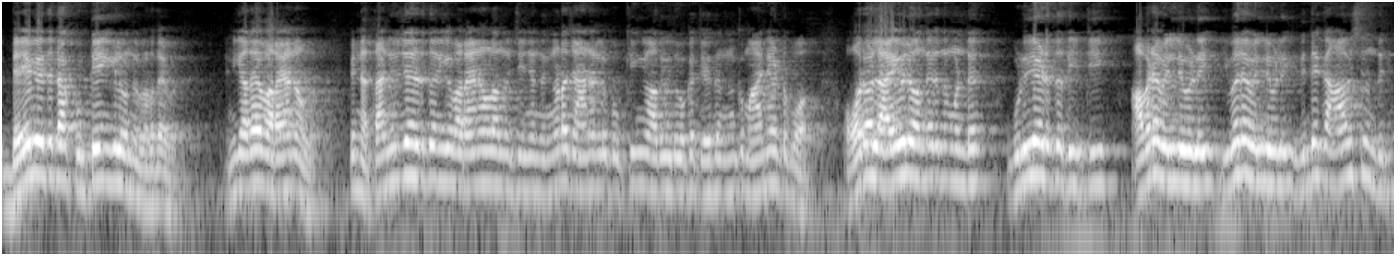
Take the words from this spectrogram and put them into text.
ദയവ് ചെയ്തിട്ട് ആ കുട്ടിയെങ്കിലും ഒന്ന് വെറുതെ വിടും. എനിക്ക് അതേ പറയാനുള്ളൂ. പിന്നെ തനുജയുടെ അടുത്ത് എനിക്ക് പറയാനുള്ളതെന്ന് വെച്ച് കഴിഞ്ഞാൽ നിങ്ങളുടെ ചാനലിൽ കുക്കിങ്ങും അതും ഇതും ഒക്കെ ചെയ്ത് നിങ്ങൾക്ക് മാന്യമായിട്ട് പോവാം. ഓരോ ലൈവിൽ വന്നിരുന്നു കൊണ്ട് ഗുളിയെടുത്ത് തീറ്റി അവരെ വെല്ലുവിളി ഇവരെ വെല്ലുവിളി ഇതിന്റെയൊക്കെ ആവശ്യം എന്തിന്?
